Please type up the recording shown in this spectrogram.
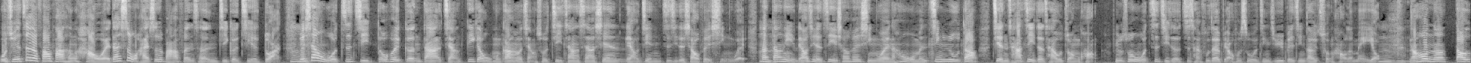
我觉得这个方法很好哎，但是我还是会把它分成几个阶段。因为像我自己都会跟大家讲，第一个我们刚刚有讲说记账是要先了解你自己的消费行为。那当你了解自己消费行为，然后我们进入到检查自己的财务状况。比如说我自己的资产负债表，或是我紧急预备金到底存好了没有？嗯，然后呢，到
